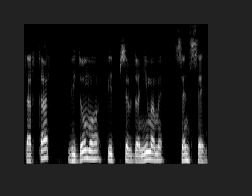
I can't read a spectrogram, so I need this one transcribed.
Тартар відомого під псевдонімами Сенсей.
